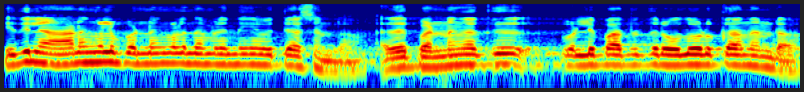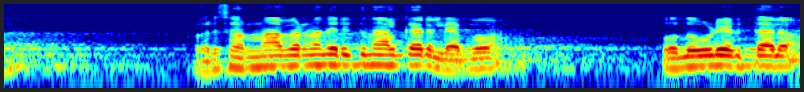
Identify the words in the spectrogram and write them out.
ഇതിൽ ആണുങ്ങളും പെണ്ണുങ്ങളും തമ്മിൽ എന്തെങ്കിലും വ്യത്യാസമുണ്ടോ? അതായത് പെണ്ണുങ്ങൾക്ക് വെള്ളിപ്പാത്രത്തിൽ ഒതു കൊടുക്കാമെന്നുണ്ടോ? ഒരു സ്വർണാഭരണം ധരിക്കുന്ന ആൾക്കാരല്ലേ? അപ്പോൾ ഒതു കൂടി എടുത്താലോ?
